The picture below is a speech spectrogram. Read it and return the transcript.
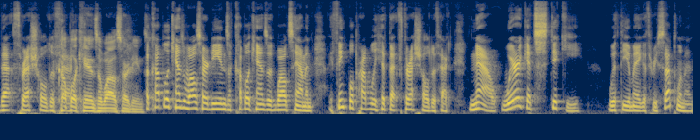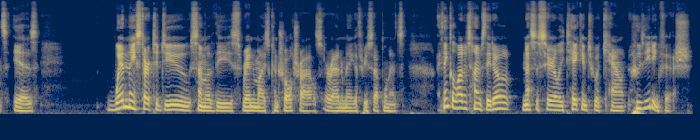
that threshold effect. A couple of cans of wild sardines. a couple of cans of wild sardines, a couple of cans of wild salmon. I think we'll probably hit that threshold effect. Now, where it gets sticky with the omega 3 supplements is when they start to do some of these randomized control trials around omega 3 supplements, I think a lot of times they don't necessarily take into account who's eating fish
